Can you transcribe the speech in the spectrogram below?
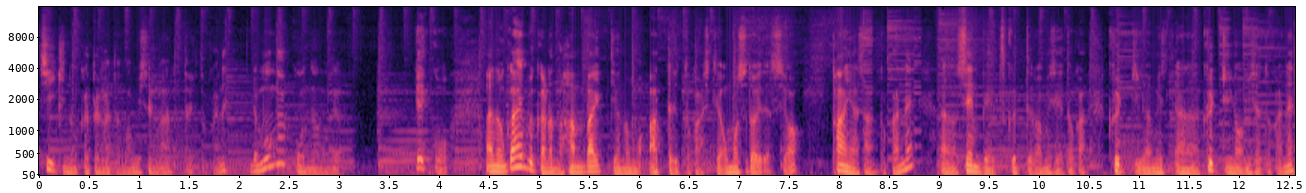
地域の方々のお店があったりとかね。で門学校なので結構あの外部からの販売っていうのもあったりとかして面白いですよ。パン屋さんとかねあのせんべい作ってるお店とかクッキーあのクッキーのお店とかね。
